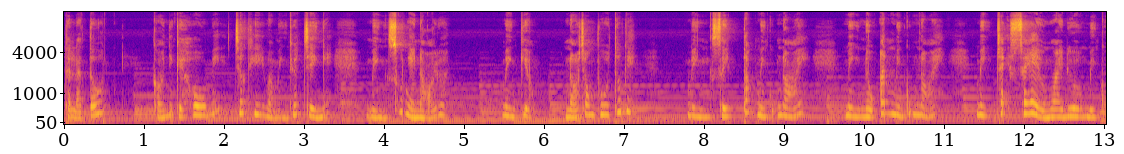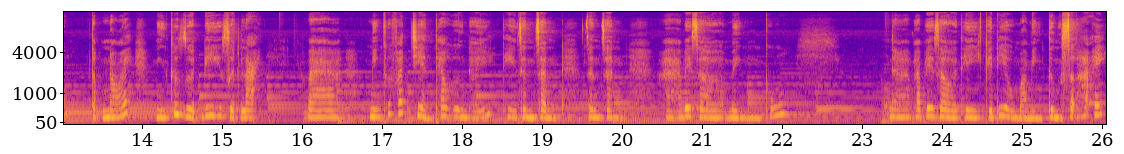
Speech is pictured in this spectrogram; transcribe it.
Thật là tốt có những cái hôm ấy trước khi mà mình thuyết trình ấy mình suốt ngày nói rồi mình kiểu nói trong vô thức ấy mình sấy tóc mình cũng nói, mình nấu ăn mình cũng nói, mình chạy xe ở ngoài đường mình cũng tập nói, mình cứ rượt đi, rượt lại. Và mình cứ phát triển theo hướng đấy thì dần dần dần dần. Và bây giờ mình cũng à, và bây giờ thì cái điều mà mình từng sợ hãi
